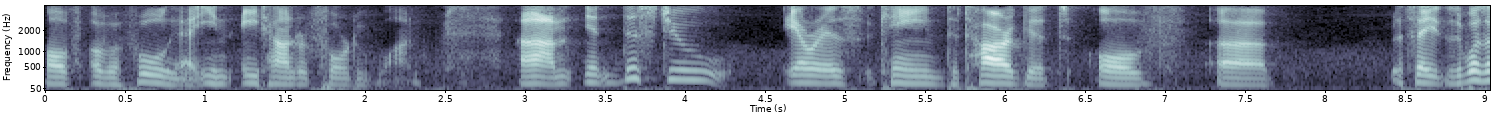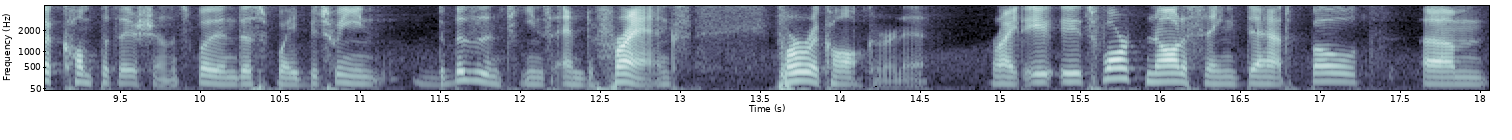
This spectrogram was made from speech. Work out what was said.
of, of Apulia in 841. Um, these two areas came the target of, uh, let's say, there was a competition, let's put it in this way, between the Byzantines and the Franks for reconquering it. Right? It, it's worth noticing that both, um,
